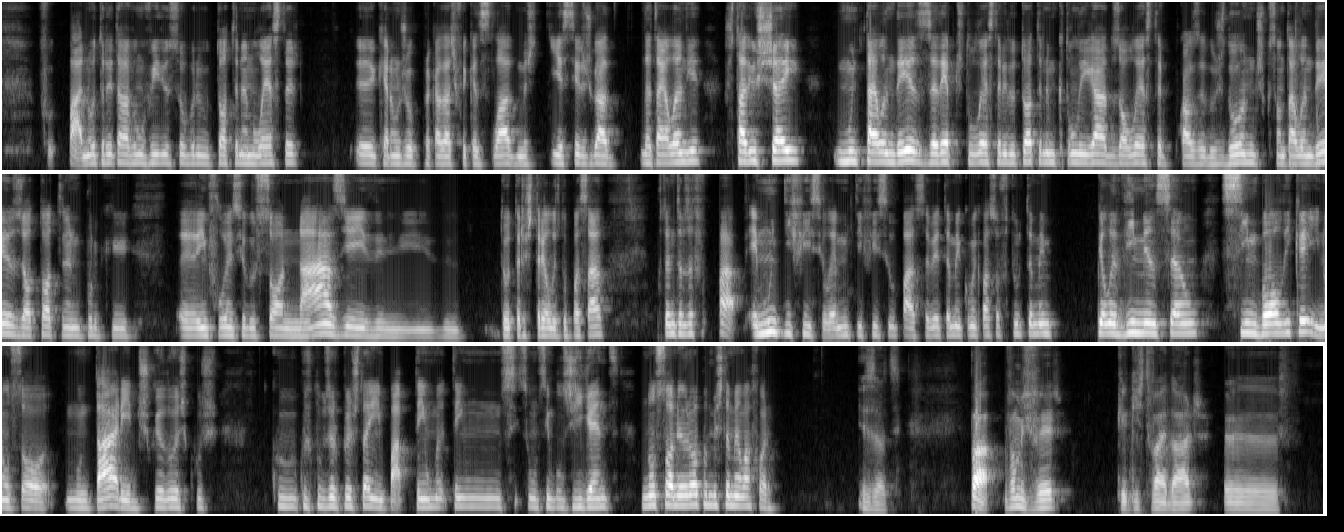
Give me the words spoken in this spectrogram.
No outro dia estava a ver um vídeo sobre o Tottenham Leicester, eh, que era um jogo que por acaso acho que foi cancelado, mas ia ser jogado na Tailândia, estádio cheio, muito tailandeses, adeptos do Leicester e do Tottenham que estão ligados ao Leicester por causa dos donos, que são tailandeses, ao Tottenham porque eh, a influência do Son na Ásia e de, de, de outras estrelas do passado. Portanto, a, pá, é muito difícil, é muito difícil pá, saber também como é que ser o futuro, também pela dimensão simbólica e não só monetária e dos jogadores que os, que, que os clubes europeus têm. Pá, tem uma, tem um, um símbolo gigante, não só na Europa, mas também lá fora. Exato. Pá, vamos ver o que é que isto vai dar. Uh,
